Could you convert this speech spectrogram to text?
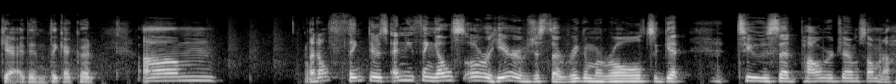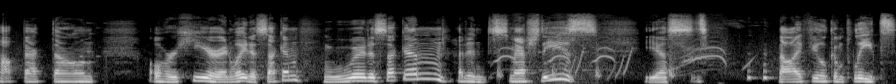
Yeah, I didn't think I could. Um, I don't think there's anything else over here. It was just a rigmarole to get to said power gem, so I'm going to hop back down over here. And wait a second. Wait a second. I didn't smash these. Yes. now I feel complete.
